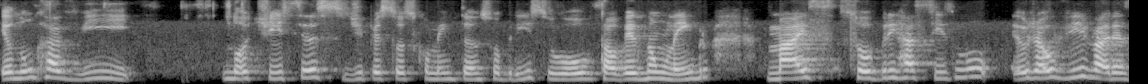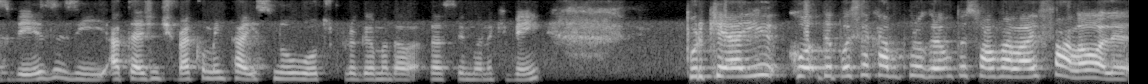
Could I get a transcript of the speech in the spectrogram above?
eu nunca vi notícias de pessoas comentando sobre isso, ou talvez não lembro, mas sobre racismo eu já ouvi várias vezes, e até a gente vai comentar isso no outro programa da, da semana que vem. Porque aí, depois que acaba o programa, o pessoal vai lá e fala: olha,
